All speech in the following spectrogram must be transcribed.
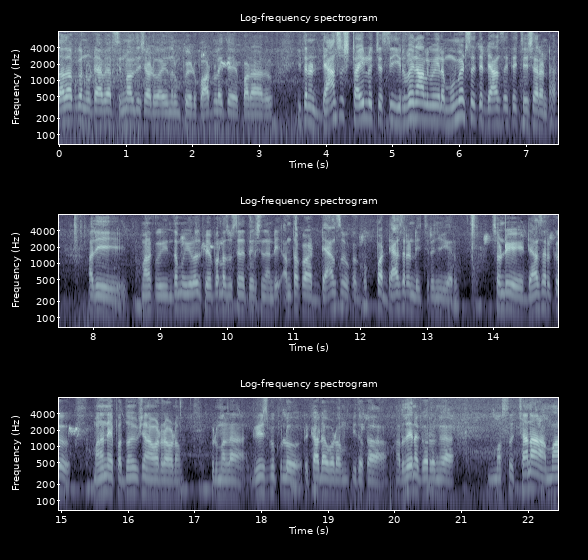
దాదాపుగా నూట యాభై ఆరు సినిమాలు తీశాడు ఐదు వందల ముప్పై ఏడు పాటలు అయితే పాడారు. ఇతను డ్యాన్స్ స్టైల్ వచ్చేసి ఇరవై నాలుగు వేల మూమెంట్స్ అయితే డ్యాన్స్ అయితే చేశారంట. అది మనకు ఇంత ఈరోజు పేపర్లో చూస్తేనే తెలిసిందండి. అంత ఒక డ్యాన్స్ ఒక గొప్ప డ్యాన్సర్ అండి చిరంజీవి గారు. సో డ్యాన్సర్కు మననే పద్మవిభూషణ్ అవార్డు రావడం ఇప్పుడు మళ్ళీ గ్రీస్ బుక్లో రికార్డ్ అవ్వడం ఇది ఒక అరుదైన గౌరవంగా మస్తు చాలా మా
